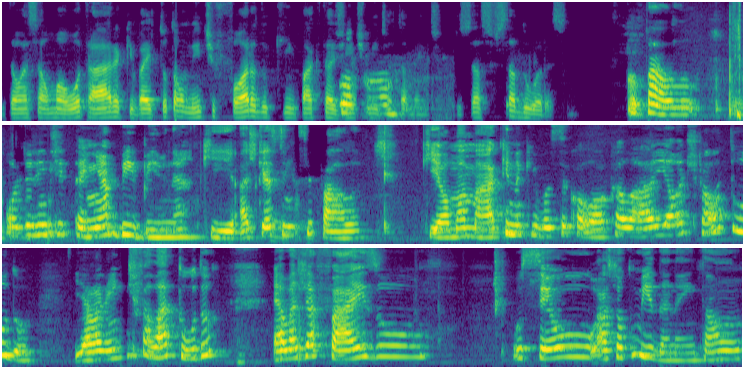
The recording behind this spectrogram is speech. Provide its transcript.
Então, essa é uma outra área que vai totalmente fora do que impacta a gente imediatamente. Isso é assustador. Assim. Ô, Paulo, hoje a gente tem a Bibi, né? Que acho que é assim que se fala. Que é uma máquina que você coloca lá e ela te fala tudo. E ela nem te falar tudo, ela já faz o, o seu, a sua comida, né? Então,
